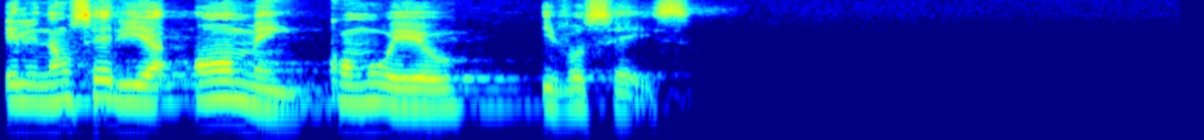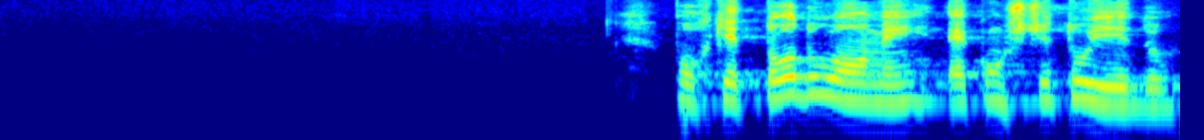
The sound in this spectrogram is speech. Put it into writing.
ele não seria homem como eu e vocês. Porque todo homem é constituído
